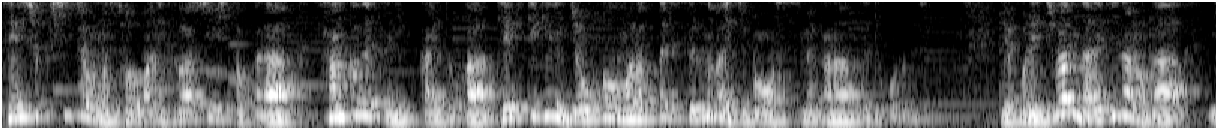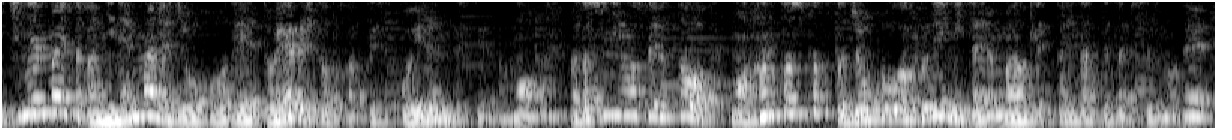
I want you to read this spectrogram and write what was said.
転職市場の相場に詳しい人から3ヶ月に1回とか定期的に情報をもらったりするのが一番おすすめかなっていうところです。で、これ一番大事なのが、1年前とか2年前の情報でどやる人とかって結構いるんですけれども、私に言わせると、もう半年経つと情報が古いみたいなマーケットになってたりするので、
